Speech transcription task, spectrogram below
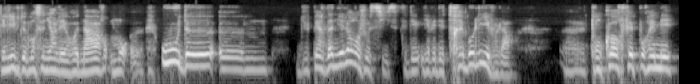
Les livres de monseigneur Léonard euh, ou de du père Daniel Ange aussi. il y avait des très beaux livres là. Ton corps fait pour aimer.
